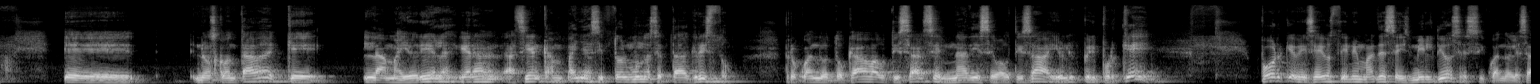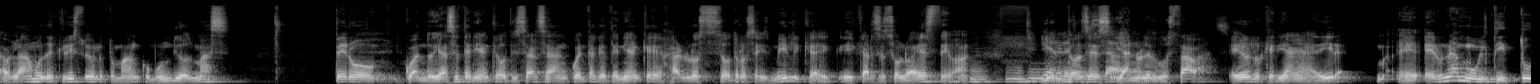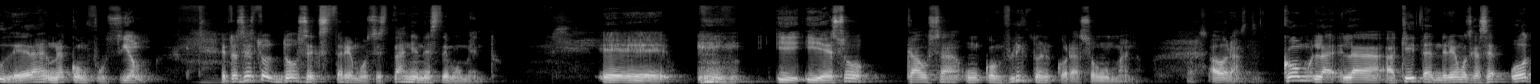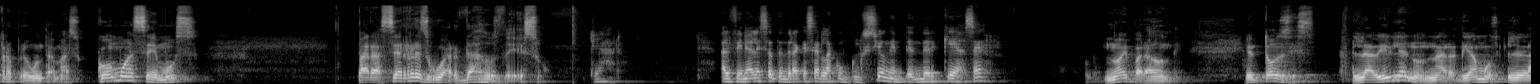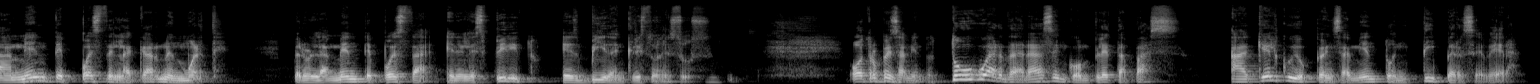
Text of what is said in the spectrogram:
eh, nos contaba que la mayoría de las eran, hacían campañas y todo el mundo aceptaba a Cristo. Pero cuando tocaba bautizarse, nadie se bautizaba. Y yo le dije, ¿pero por qué? Porque mis ellos tienen más de seis mil dioses y cuando les hablábamos de Cristo, ellos lo tomaban como un dios más. Pero cuando ya se tenían que bautizar, se dan cuenta que tenían que dejar los otros seis mil y que dedicarse solo a este, ¿va? Y entonces ya no les gustaba. Ellos lo querían añadir eh, era una multitud, era una confusión. Entonces estos dos extremos están en este momento. Eh, y, eso causa un conflicto en el corazón humano. Ahora, ¿Cómo aquí tendríamos que hacer otra pregunta más. ¿Cómo hacemos para ser resguardados de eso? Claro. Al final esa tendrá que ser la conclusión, entender qué hacer. No hay para dónde. Entonces, la Biblia nos narra, digamos, la mente puesta en la carne es muerte, pero la mente puesta en el espíritu es vida en Cristo Jesús. Otro pensamiento, tú guardarás en completa paz aquel cuyo pensamiento en ti persevera.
